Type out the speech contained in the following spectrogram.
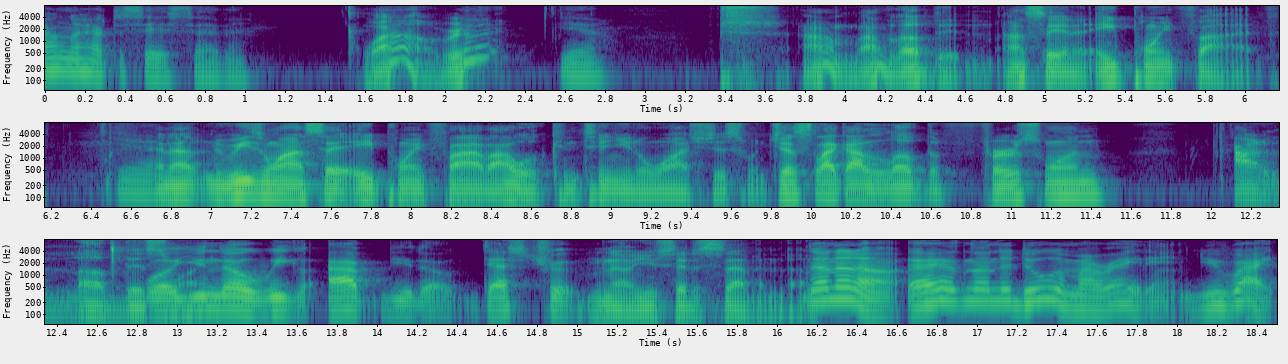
I'm gonna have to say a seven. Wow, really? Yeah, I, I loved it. I say an eight point five. yeah. And I, the reason why I say 8.5, I will continue to watch this one. Just like I love the first one, I love this well, one. you know we, I, you know that's true. no, you said a seven though. No, no, no. That has nothing to do with my rating. You're right.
